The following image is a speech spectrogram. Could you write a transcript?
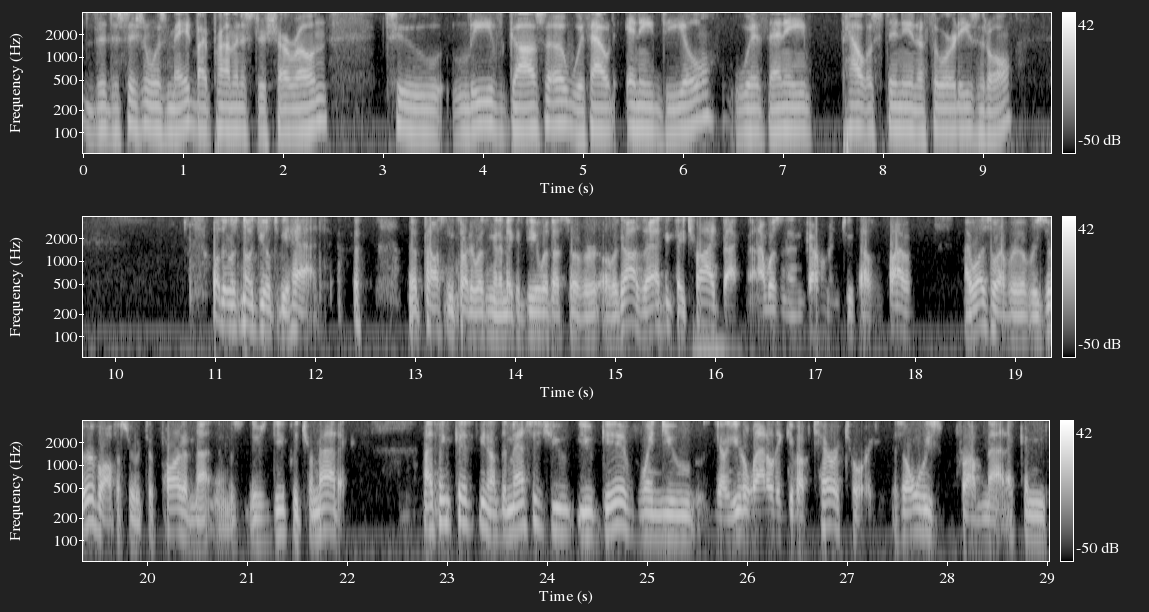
the decision was made by Prime Minister Sharon to leave Gaza without any deal with any Palestinian authorities at all? Well, there was no deal to be had. the Palestinian Authority wasn't going to make a deal with us over over Gaza. I think they tried back then. I wasn't in government in 2005. I was, however, a reserve officer who took part in that, and it was it was deeply traumatic. I think that you know the message you you give when you you know unilaterally give up territory is always problematic, and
